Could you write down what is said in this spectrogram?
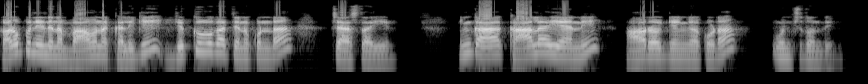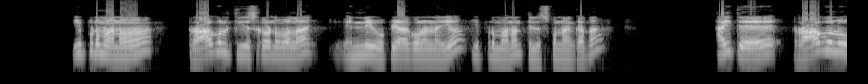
కడుపు నిండిన భావన కలిగి ఎక్కువగా తినకుండా చేస్తాయి. ఇంకా కాలేయాన్ని ఆరోగ్యంగా కూడా ఉంచుతుంది. ఇప్పుడు మనం రాగులు తీసుకోవడం వల్ల ఎన్ని ఉపయోగాలు ఉన్నాయో ఇప్పుడు మనం తెలుసుకున్నాం కదా. అయితే రాగులు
